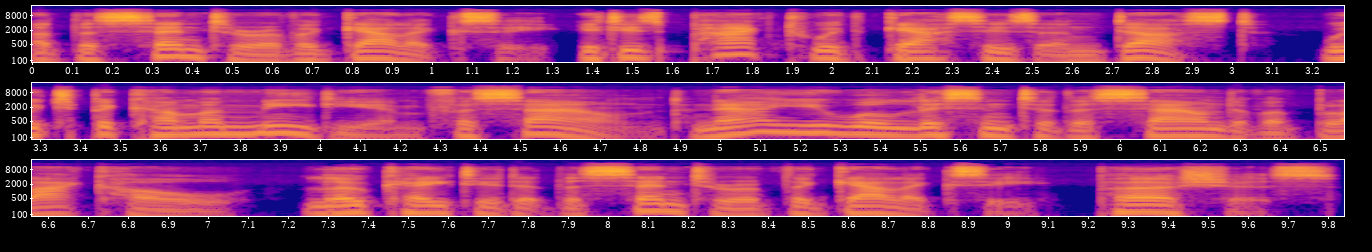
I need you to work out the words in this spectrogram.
at the center of a galaxy. It is packed with gases and dust, which become a medium for sound. Now you will listen to the sound of a black hole, located at the center of the galaxy, Perseus.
